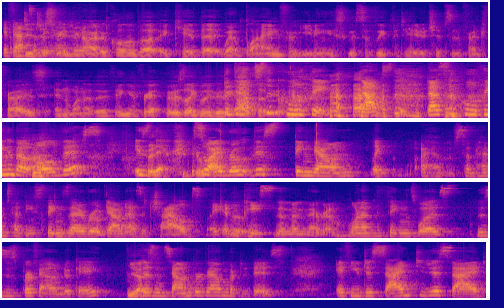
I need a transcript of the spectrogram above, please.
If I did just read an article about a kid that went blind from eating exclusively potato chips and French fries, and one other thing I forget. It was like literally. But that's also, the cool thing. That's the that's the cool thing about all of this is That that. you could so I wrote this thing down. Like I have sometimes have these things that I wrote down as a child, like and Yeah. pasted them in my room. One of the things was this is profound. Okay, Yes. it doesn't sound profound, but it is. If you decide to decide,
